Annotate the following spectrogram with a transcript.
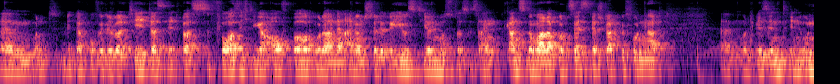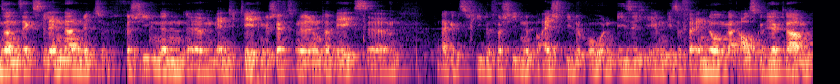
ähm, und mit einer Profitabilität das etwas vorsichtiger aufbaut oder an der anderen Stelle rejustieren muss. Das ist ein ganz normaler Prozess, der stattgefunden hat. Ähm, und wir sind in unseren sechs Ländern mit verschiedenen ähm, Entitäten, Geschäftsmodellen unterwegs. Und da gibt es viele verschiedene Beispiele, wo und wie sich eben diese Veränderungen dann ausgewirkt haben.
